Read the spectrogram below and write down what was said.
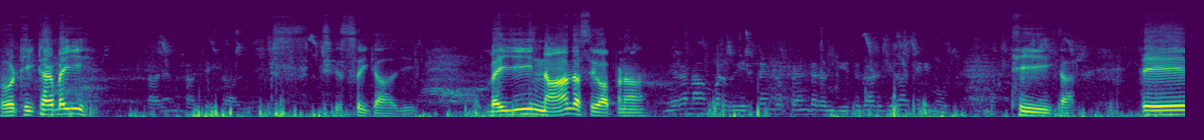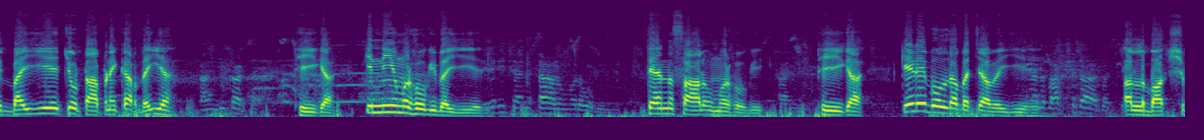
ਹੋਰ ਠੀਕ ਠਾਕ ਬਾਈ ਜੀ? ਸਾਰਿਆਂ ਨੂੰ ਸਤਿ ਸ੍ਰੀ ਅਕਾਲ ਜੀ। ਸਤਿ ਸ਼੍ਰੀ ਅਕਾਲ ਜੀ ਬਾਈ ਜੀ ਨਾਂ ਦੱਸਿਓ ਆਪਣਾ। ਮੇਰਾ ਨਾਮ ਬਲਵੀਰ ਸਿੰਘ ਪਿੰਡ ਰਣਜੀਤਗੜ੍ਹ ਜ਼ਿਲ੍ਹਾ ਸ੍ਰੀ ਮੁਕਤਸਰ ਠੀਕ ਆ। ਤੇ ਬਾਈ ਜੀ ਇਹ ਝੋਟਾ ਆਪਣੇ ਘਰ ਦਾ ਹੀ ਆ? ਠੀਕ ਆ। ਕਿੰਨੀ ਉਮਰ ਹੋ ਗਈ ਬਾਈ ਜੀ ਇਹਦੀ? ਇਹਦੀ 3 ਸਾਲ ਉਮਰ ਹੋ ਗਈ। ਜੀ 3 ਸਾਲ ਉਮਰ ਹੋ ਗਈ। ਹਾਂਜੀ। ਠੀਕ ਆ। ਕਿਹੜੇ ਬੁੱਲ ਦਾ ਬੱਚਾ ਬਾਈ ਜੀ ਇਹ? ਬੱਚਾ। ਅਲਬਖਸ਼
